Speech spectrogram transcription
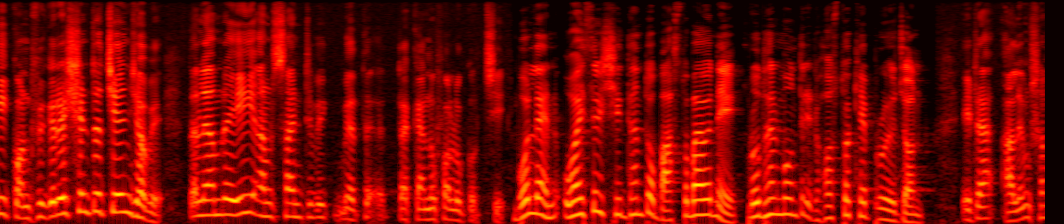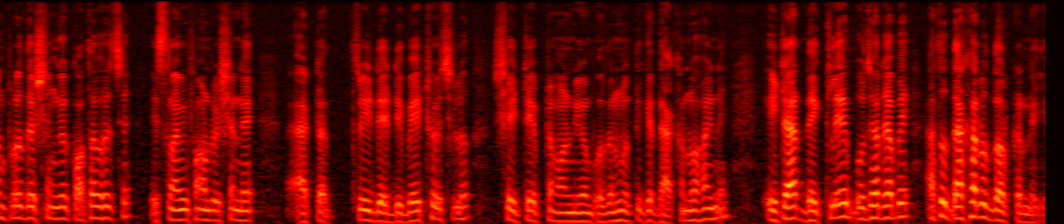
কি কনফিগারেশনটা চেঞ্জ হবে? তাহলে আমরা এই আনসাইন্টিফিক মেথডটা কেন ফলো করছি? বললেন ওআইসির সিদ্ধান্ত বাস্তবায়নে প্রধানমন্ত্রীর হস্তক্ষেপ প্রয়োজন। এটা আলেম সম্প্রদায়ের সঙ্গে কথা হয়েছে। ইসলামী ফাউন্ডেশনে একটা থ্রি ডে ডিবেট হয়েছিল। সেই টেপটা মাননীয় প্রধানমন্ত্রীকে দেখানো হয়নি। এটা দেখলে বোঝা যাবে এত দেখারও দরকার নেই।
